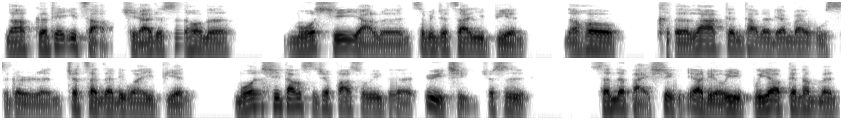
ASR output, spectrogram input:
然后隔天一早起来的时候呢，摩西亚伦这边就站一边，然后可拉跟他的两百五十个人就站在另外一边。摩西当时就发出一个预警，就是神的百姓要留意，不要跟他们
